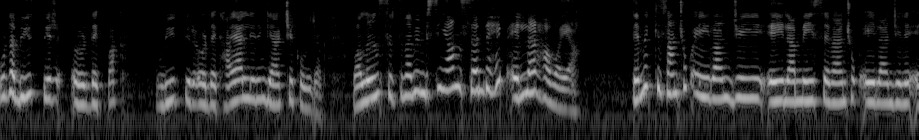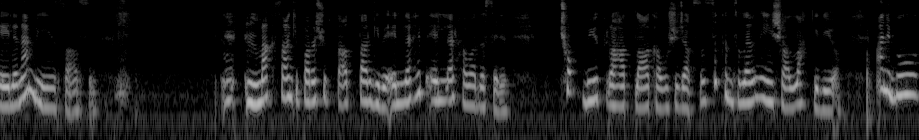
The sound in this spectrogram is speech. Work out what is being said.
Burada büyük bir ördek bak Büyük bir ördek hayallerin gerçek olacak. Balığın sırtına binmişsin yalnız sen de hep eller havaya. Demek ki sen çok eğlenceyi, eğlenmeyi seven, çok eğlenceli, eğlenen bir insansın. Bak sanki paraşütle atlar gibi eller hep eller havada senin. Çok büyük rahatlığa kavuşacaksın. Sıkıntıların inşallah gidiyor. Hani bu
